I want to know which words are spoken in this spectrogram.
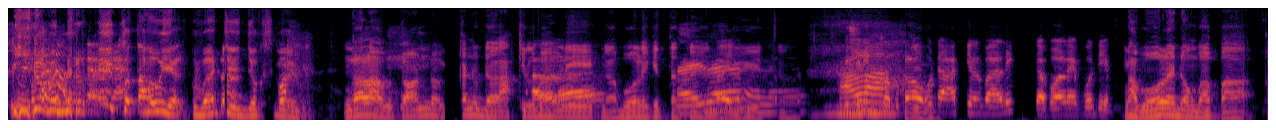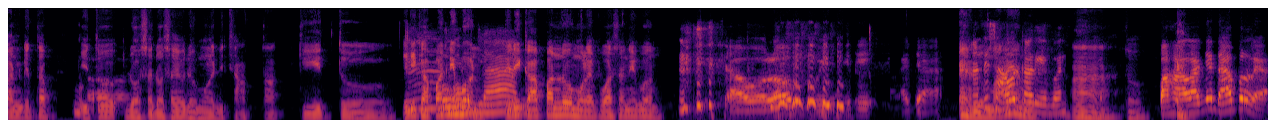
Iya bener. Kok tahu ya? Kebaca jokes gue. Enggak lah, bercanda. Kan udah akil balik. Nggak boleh kita kayak gitu. Di sini. Kalau udah akil balik nggak boleh budim. Nggak boleh dong Bapak. Kan kita itu dosa-dosanya udah mulai dicatat gitu. Jadi Hmm, kapan nih Bon? Jan. Jadi kapan lu mulai puasa nih Bon? Insya Allah ini aja. Eh Nanti sahur kali ya, Bon. Ah tuh. Pahalanya double ya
